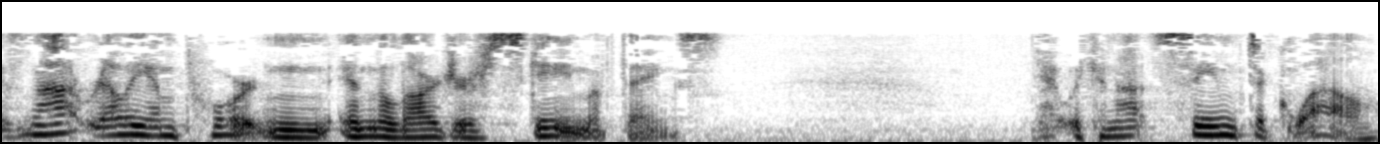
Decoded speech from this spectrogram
is not really important in the larger scheme of things. Yet we cannot seem to quell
